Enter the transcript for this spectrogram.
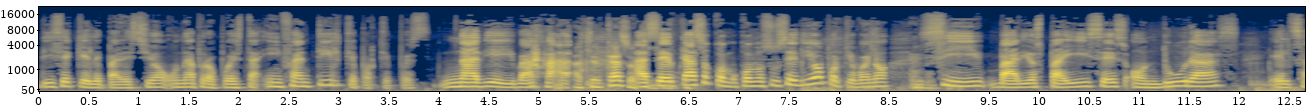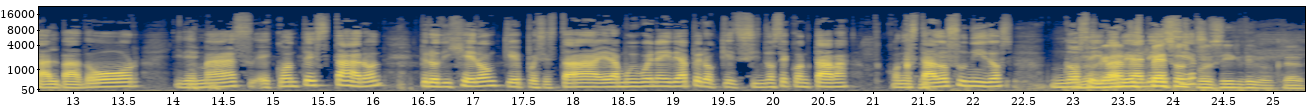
dice que le pareció una propuesta infantil, que porque pues nadie iba a, hacer caso. hacer caso como, como sucedió, porque bueno, sí, varios países, Honduras, El Salvador y demás, eh, contestaron, pero dijeron que pues esta era muy buena idea, pero que si no se contaba con Estados Unidos, no se iba a realizar. pues sí, digo, claro.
